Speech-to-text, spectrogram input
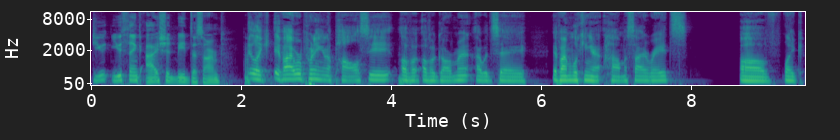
do you you think I should be disarmed? Like if I were putting in a policy of a, of a government, I would say if I'm looking at homicide rates of like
